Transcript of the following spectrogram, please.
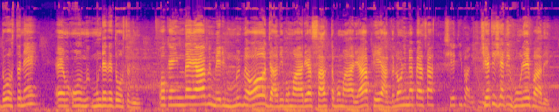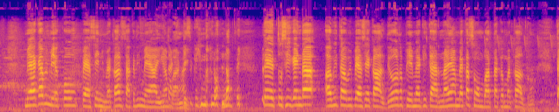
ਦੋਸਤ ਨੇ ਅਹ, ਉਹ ਮੁੰਡੇ ਦੇ ਦੋਸਤ ਨੂੰ ਉਹ ਕਹਿੰਦਾ ਆ ਵੀ ਮੇਰੀ ਮੰਮੀ ਬਹੁਤ ਜ਼ਿਆਦਾ ਬਿਮਾਰ ਆ ਸਖਤ ਬਿਮਾਰ ਆ ਫੇ ਅੱਗ ਲਾਉਣੀ ਮੈਂ ਪੈਸਾ। ਛੇਤੀ ਪਾ ਦੇ। ਛੇਤੀ ਛੇਤੀ ਹੁਣੇ ਪਾ ਦੇ। ਮੈਂ ਕਿਹਾ ਵੀ ਮੇਰੇ ਕੋ ਪੈਸੇ ਨਹੀਂ ਮੈਂ ਕਰ ਸਕਦੀ ਮੈਂ ਆਈ ਆ ਬਾਂਡੇ। ਸਕੀਮਾਂ ਲਾਉਣਾ ਪਈ। ਤੇ ਤੁਸੀਂ ਕਹਿੰਦਾ ਅਭੀ ਤਾਂ ਅਭੀ ਪੈਸੇ ਘਾਲ ਦਿਓ ਤਾਂ ਫੇਰ ਮੈਂ ਕੀ ਕਰਨਾ ਆ? ਮੈਂ ਕਿਹਾ ਸੋਮਵਾਰ ਤੱਕ ਮੈਂ ਘਾਲ ਦੂੰ ਤੇ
